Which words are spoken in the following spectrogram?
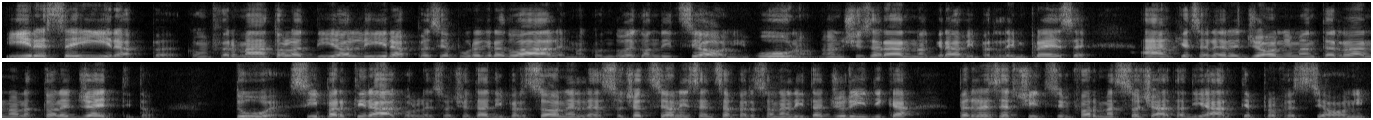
IRES e IRAP, confermato l'addio all'IRAP sia pure graduale, ma con due condizioni. Uno, non ci saranno aggravi per le imprese, anche se le regioni manterranno l'attuale gettito. Due, si partirà con le società di persone e le associazioni senza personalità giuridica per l'esercizio in forma associata di arti e professioni.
